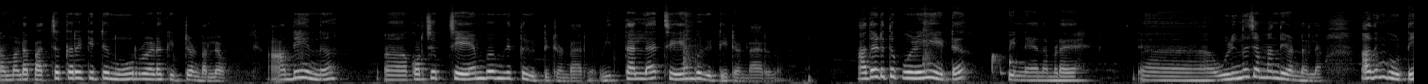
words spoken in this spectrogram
നമ്മുടെ പച്ചക്കറി കിറ്റ് നൂറ് രൂപയുടെ കിറ്റ് ഉണ്ടല്ലോ. അതിൽ നിന്ന് കുറച്ച് ചേമ്പും വിത്ത് കിട്ടിയിട്ടുണ്ടായിരുന്നു. വിത്തല്ല ചേമ്പ് കിട്ടിയിട്ടുണ്ടായിരുന്നു. അതെടുത്ത് പുഴുങ്ങിയിട്ട് പിന്നെ നമ്മുടെ ഉഴുന്ന് ചമ്മന്തി ഉണ്ടല്ലോ അതും കൂട്ടി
